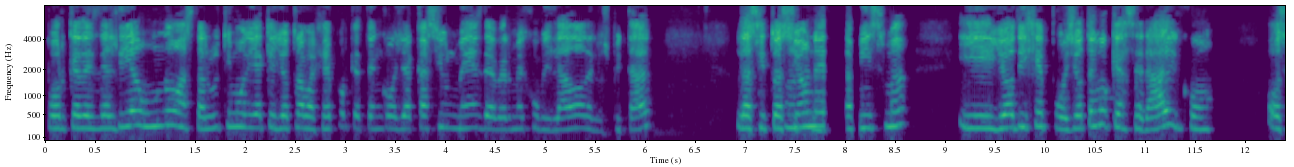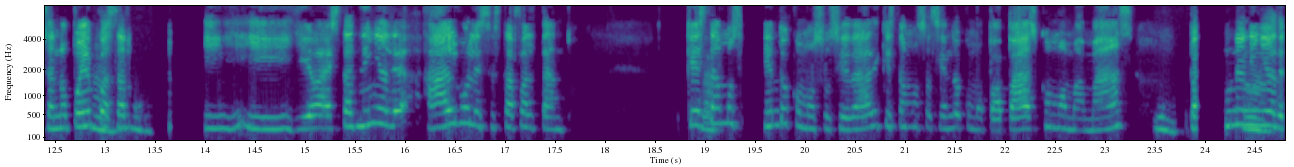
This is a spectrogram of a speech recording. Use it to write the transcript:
porque desde el día uno hasta el último día que yo trabajé, porque tengo ya casi un mes de haberme jubilado del hospital, la situación es la misma y yo dije, pues yo tengo que hacer algo, o sea, no pueden pasar y, y, a estas niñas algo les está faltando. ¿Qué estamos haciendo como sociedad y qué estamos haciendo como papás, como mamás, una niña mm. de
